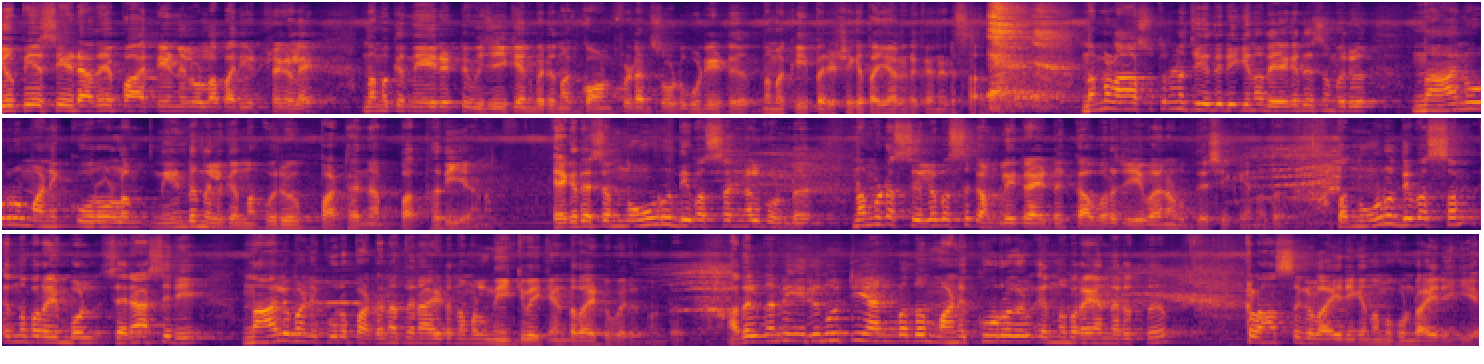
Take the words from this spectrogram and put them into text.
യു പി എസ് സിയുടെ അതേ പാറ്റേണിലുള്ള പരീക്ഷകളെ നമുക്ക് നേരിട്ട് വിജയിക്കാൻ പറ്റുന്ന കോൺഫിഡൻസോട് കൂടിയിട്ട് നമുക്ക് ഈ പരീക്ഷയ്ക്ക് തയ്യാറെടുക്കാനായിട്ട് സാധിക്കും. നമ്മൾ ആസൂത്രണം ചെയ്തിരിക്കുന്നത് ഏകദേശം ഒരു നാനൂറ് മണിക്കൂറോളം നീണ്ടു നിൽക്കുന്ന ഒരു പഠന പദ്ധതിയാണ്. ഏകദേശം നൂറ് ദിവസങ്ങൾ കൊണ്ട് നമ്മുടെ സിലബസ് കംപ്ലീറ്റ് ആയിട്ട് കവർ ചെയ്യുവാനാണ് ഉദ്ദേശിക്കുന്നത്. അപ്പോൾ നൂറ് ദിവസം എന്ന് പറയുമ്പോൾ ശരാശരി നാല് മണിക്കൂർ പഠനത്തിനായിട്ട് നമ്മൾ നീക്കി വയ്ക്കേണ്ടതായിട്ട് വരുന്നുണ്ട്. അതിൽ തന്നെ ഇരുന്നൂറ്റി അൻപത് മണിക്കൂറുകൾ എന്ന് പറയാൻ നേരത്ത് ക്ലാസ്സുകളായിരിക്കും നമുക്കുണ്ടായിരിക്കുക.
